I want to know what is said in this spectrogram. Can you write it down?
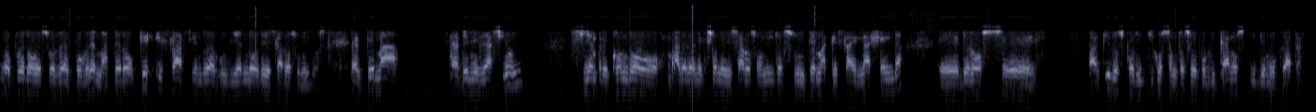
no puede resolver el problema, pero ¿qué está haciendo el gobierno de Estados Unidos? El tema de migración, siempre cuando va a haber elecciones de Estados Unidos, es un tema que está en la agenda eh, de los eh, partidos políticos, tanto republicanos y demócratas.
